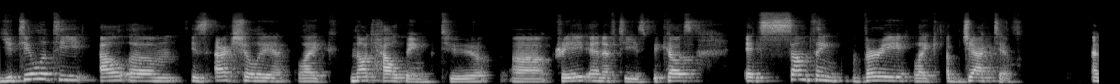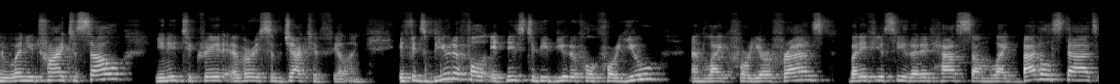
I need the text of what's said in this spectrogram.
utility um, is actually like not helping to uh, create nfts because it's something very like objective. And when you try to sell you need to create a very subjective feeling. If it's beautiful it needs to be beautiful for you and like for your friends. But if you see that it has some like battle stats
